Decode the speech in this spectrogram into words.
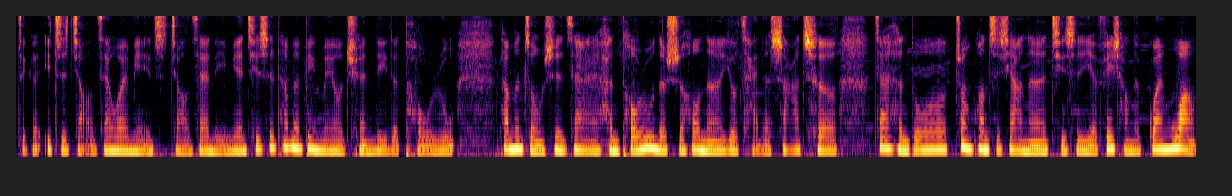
这个一只脚在外面，一只脚在里面。其实他们并没有全力的投入，他们总是在很投入的时候呢，又踩了刹车。在很多状况之下呢，其实也非常的观望。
